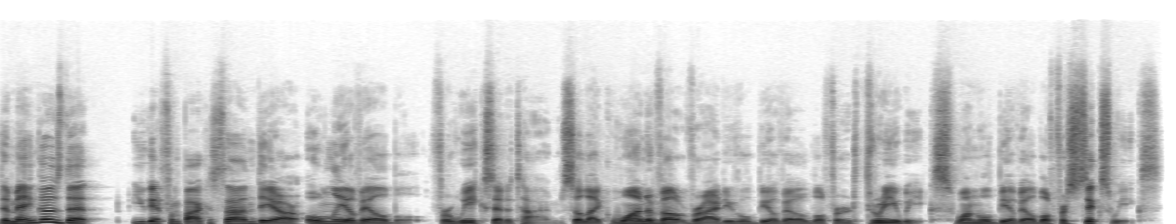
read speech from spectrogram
The mangoes that you get from Pakistan, they are only available for weeks at a time. So, like one variety will be available for three weeks, one will be available for six weeks.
